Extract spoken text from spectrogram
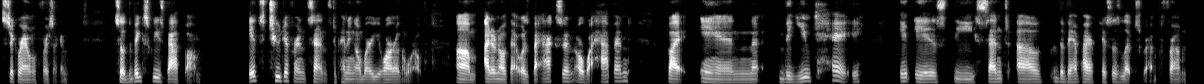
Stick around for a second. So the Big Squeeze bath bomb. It's two different scents depending on where you are in the world. Um, I don't know if that was by accident or what happened, but in the UK, it is the scent of the Vampire Kisses lip scrub from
